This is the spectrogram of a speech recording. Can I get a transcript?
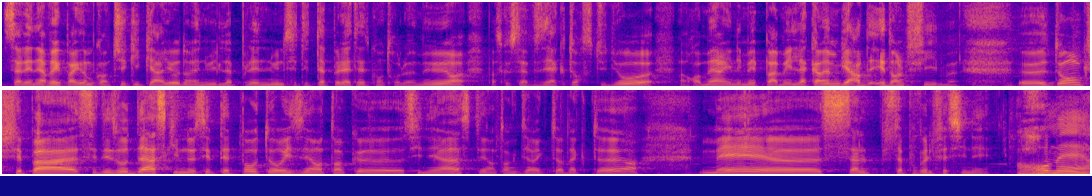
Ça l'énervait. Par exemple, quand Checky Cario dans la nuit de la pleine lune s'était tapé la tête contre le mur parce que ça faisait acteur studio, Romer il n'aimait pas, mais il l'a quand même gardé dans le film. Euh, donc je sais pas, c'est des audaces qu'il ne s'est peut-être pas autorisé en tant que cinéaste et en tant que directeur d'acteur, mais euh, ça, ça pouvait le fasciner. Romer,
